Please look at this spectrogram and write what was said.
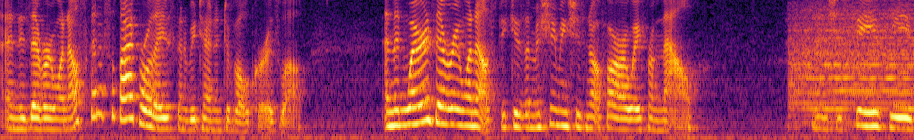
And is everyone else going to survive or are they just going to be turned into Volcra as well? And then where is everyone else? Because I'm assuming she's not far away from Mal. And she sees he's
